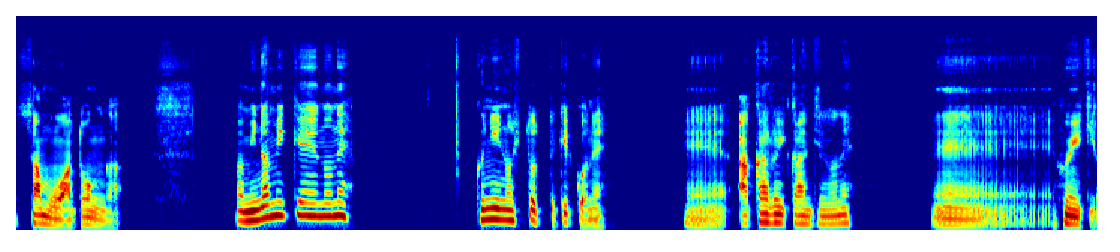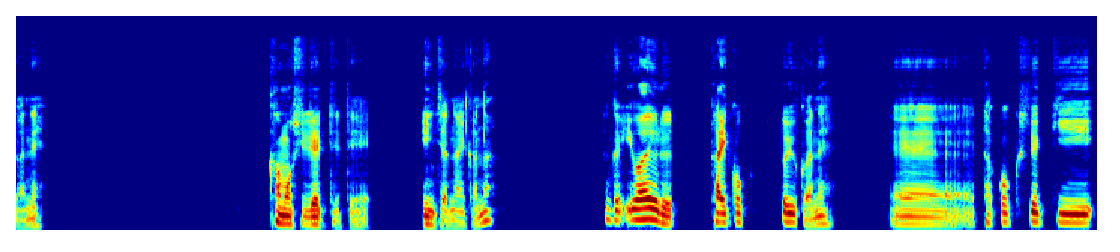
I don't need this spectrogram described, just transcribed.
ー、サモア、トンガ。まあ、南系のね、国の人って結構ね、えー、明るい感じのね、えー、雰囲気がね、醸し出てていいんじゃないかな。なんか、いわゆる大国というかね、えー、多国籍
